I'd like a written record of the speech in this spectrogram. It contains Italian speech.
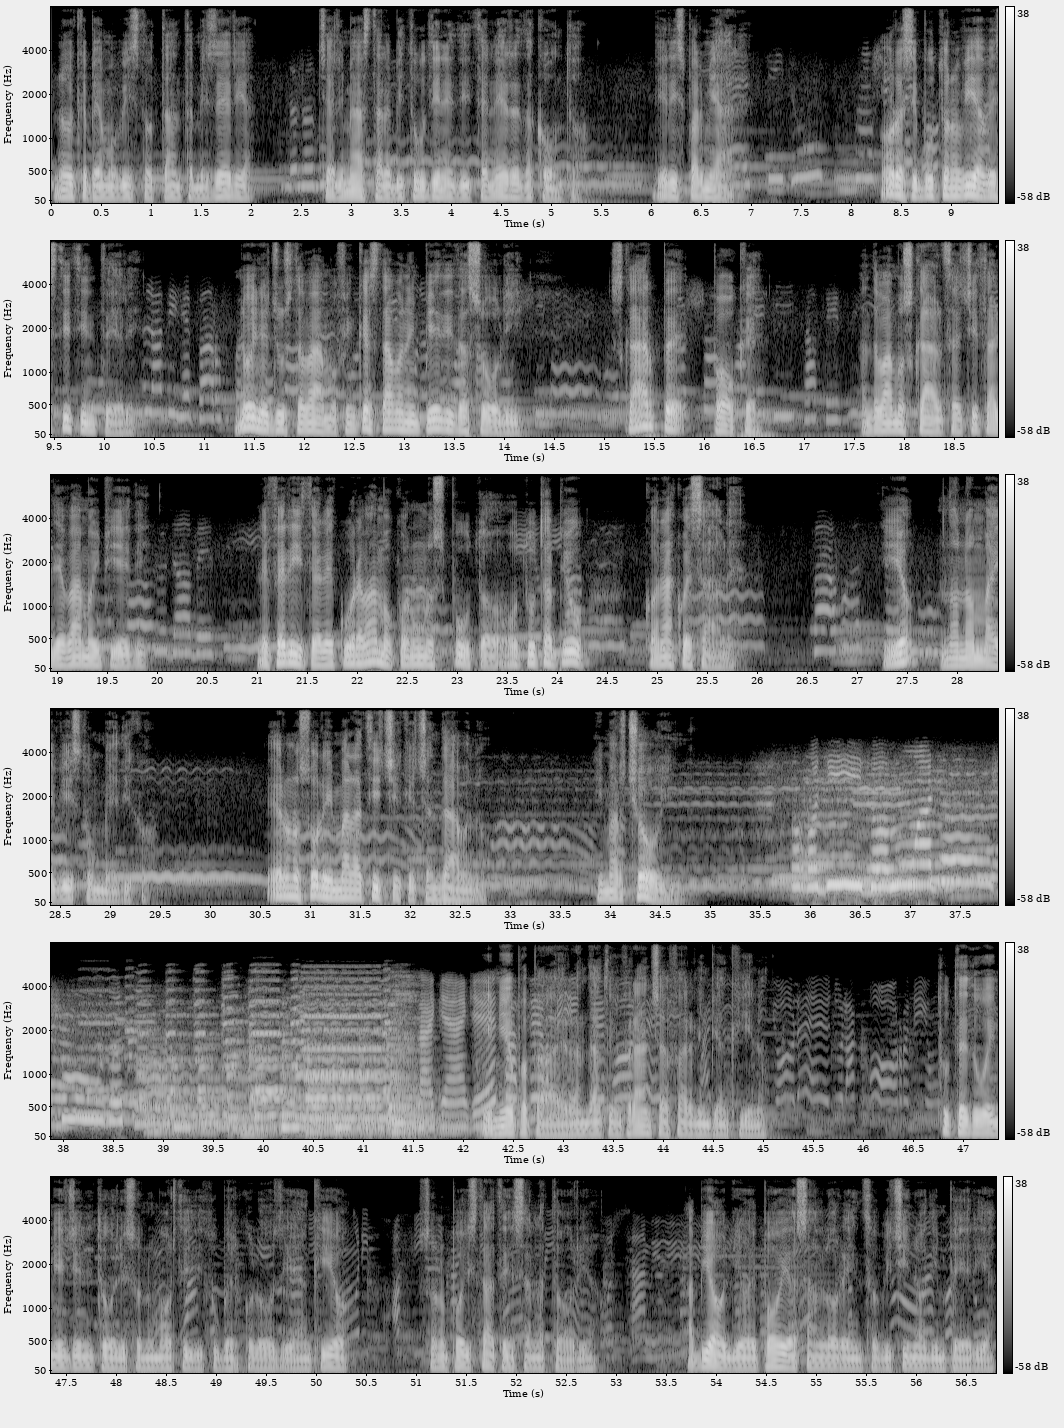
noi che abbiamo visto tanta miseria, ci è rimasta l'abitudine di tenere da conto, di risparmiare. Ora si buttano via vestiti interi. Noi li aggiustavamo finché stavano in piedi da soli. Scarpe poche. Andavamo scalza e ci tagliavamo i piedi. Le ferite le curavamo con uno sputo o tutt'al più con acqua e sale. Io non ho mai visto un medico. Erano solo i malaticci che ci andavano, i marcioi. Il mio papà era andato in Francia a fare l'imbianchino. Tutti e due i miei genitori sono morti di tubercolosi e anch'io sono poi stata in sanatorio. A Bioglio e poi a San Lorenzo, vicino ad Imperia.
